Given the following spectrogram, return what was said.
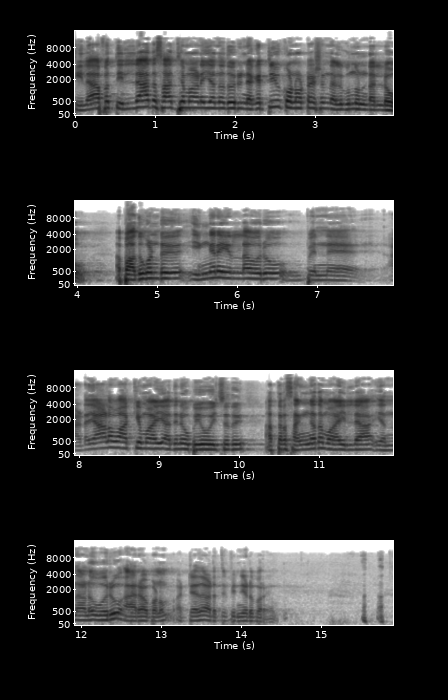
ഖിലാഫത്ത് ഇല്ലാതെ സാധ്യമാണ് എന്നത് ഒരു നെഗറ്റീവ് കൊണോട്ടേഷൻ നൽകുന്നുണ്ടല്ലോ. അപ്പൊ അതുകൊണ്ട് ഇങ്ങനെയുള്ള ഒരു പിന്നെ അടയാളവാക്യമായി അതിനെ ഉപയോഗിച്ചത് അത്ര സംഗതമായില്ല എന്നാണ് ഒരു ആരോപണം. മറ്റേത് അടുത്ത് പിന്നീട് പറയാം.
